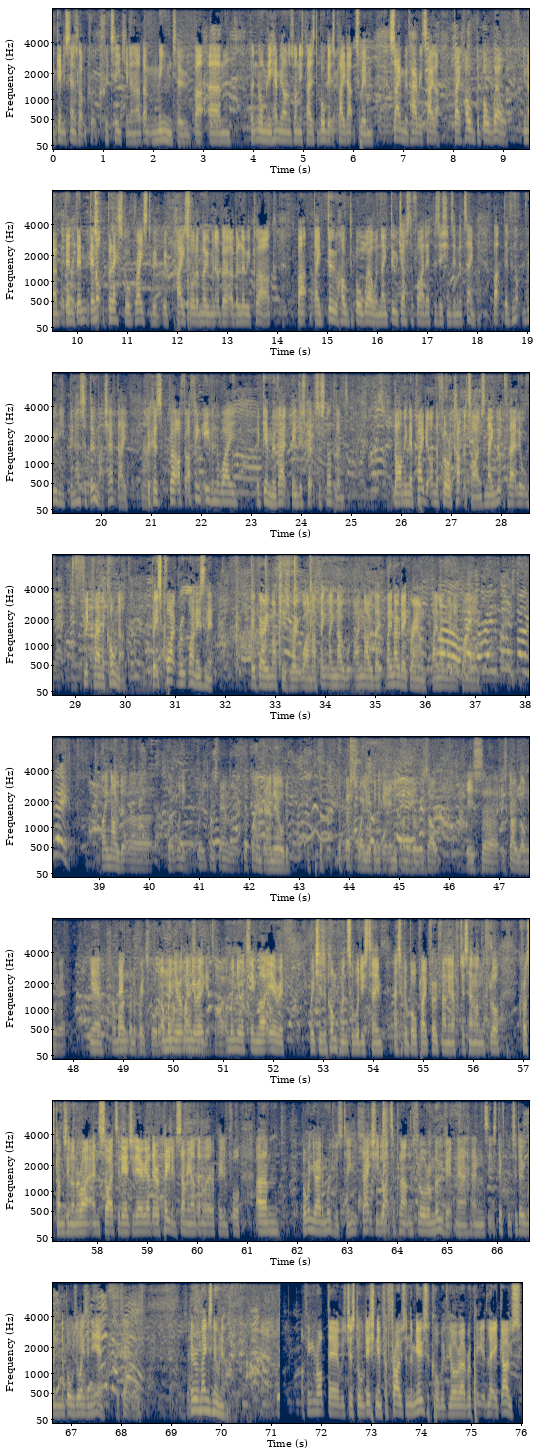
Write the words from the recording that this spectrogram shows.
again, it sounds like cr- critiquing, and I don't mean to, but um, but normally Henry Arnold's one of these players. The ball gets played up to him. Same with Harry Taylor. They hold the ball well. You know, they're, they're, they're not blessed or graced with, with pace or the movement of a, of a Louis Clark, but they do hold the ball well and they do justify their positions in the team. But they've not really been able to do much, have they? Because, but I, I think even the way, again, without being disrespectful to Snodland, like, I mean, they've played it on the floor a couple of times and they look for that little flick round the corner. But it's quite route one, isn't it? It very much is Route One. I think they know. I know they, they know their ground. They know where they're playing. They know that uh, that when it when it comes down to it, if you're playing downhill, the, the, the, the best way you're going to get any kind of a result is uh, is go along with it Yeah, and work on the principle that and when you're when you're a, get tired. and when you're a team like Erith, which is a compliment to Woody's team, that's a good ball played through. Funnily enough, just handled on the floor. Cross comes in on the right hand side to the edge of the area. They're appealing for something. I don't know what they're appealing for. Um, but when you're Adam Woodward's team, they actually like to play it on the floor and move it now, and it's difficult to do when the ball's always in the air. exactly. It remains nil nil. I think Rob there was just auditioning for Frozen the musical with your uh, repeated let it goes.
